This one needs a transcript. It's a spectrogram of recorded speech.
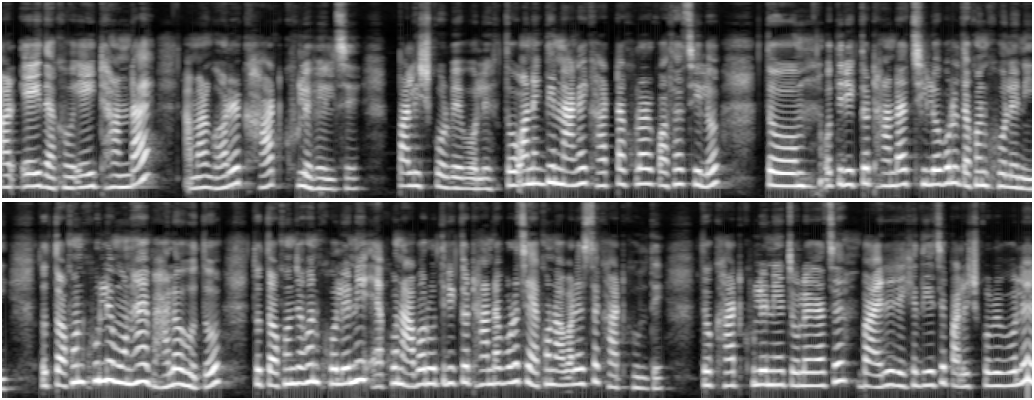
আর এই দেখো, এই ঠান্ডায় আমার ঘরের খাট খুলে ফেলছে। পালিশ করবে বলে। তো অনেক দিন আগে খাটটা খোলার কথা ছিল, তো অতিরিক্ত ঠান্ডা ছিল বলে তখন খোলেনি। তো তখন খুললে মনে হয় ভালো হতো। তো তখন যখন খোলেনি, এখন আবার অতিরিক্ত ঠান্ডা পড়েছে, এখন আবার এসছে খাট খুলতে। তো খাট খুলে নিয়ে চলে গেছে, বাইরে রেখে দিয়েছে পালিশ করবে বলে।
